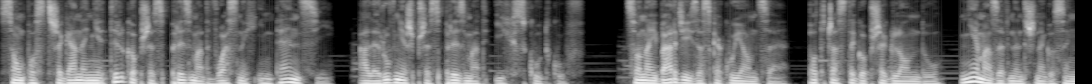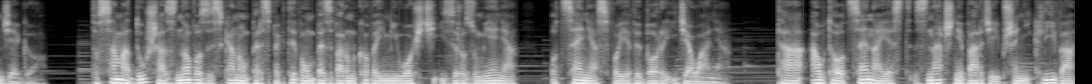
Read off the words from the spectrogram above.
są postrzegane nie tylko przez pryzmat własnych intencji, ale również przez pryzmat ich skutków. Co najbardziej zaskakujące, podczas tego przeglądu nie ma zewnętrznego sędziego. To sama dusza z nowo zyskaną perspektywą bezwarunkowej miłości i zrozumienia ocenia swoje wybory i działania. Ta autoocena jest znacznie bardziej przenikliwa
